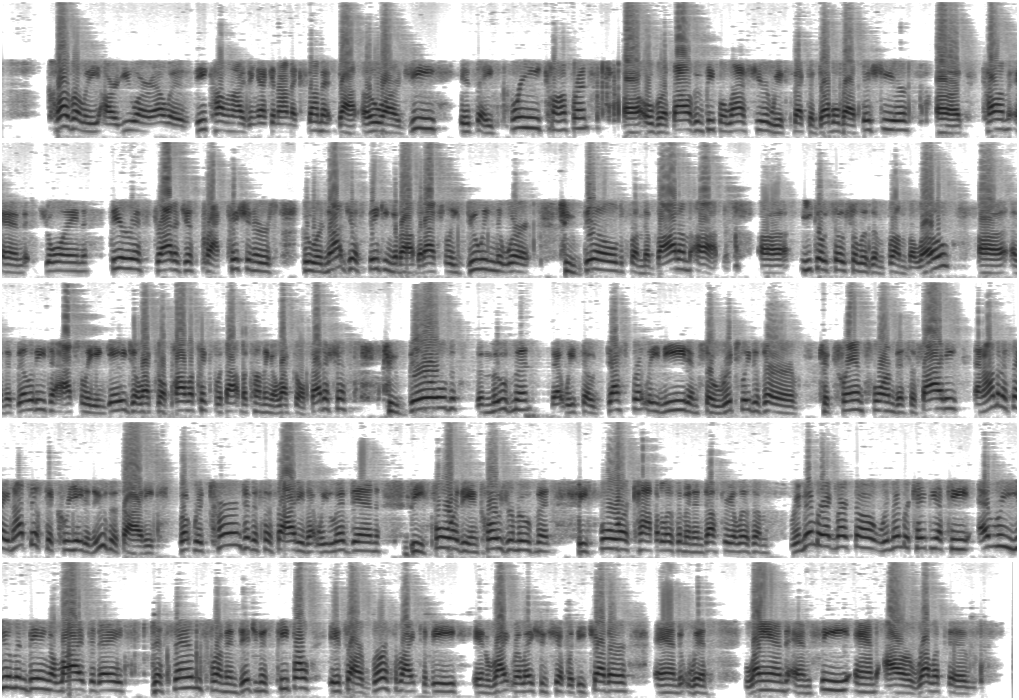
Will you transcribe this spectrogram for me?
Cleverly, our URL is decolonizingeconomicsummit.org. It's a free conference. Uh, over a thousand people last year. We expect to double that this year. Uh, come and join theorists, strategists, practitioners who are not just thinking about, but actually doing the work to build from the bottom up uh, eco-socialism from below, uh, an ability to actually engage electoral politics without becoming electoral fetishists, to build the movement that we so desperately need and so richly deserve to transform this society. And I'm going to say not just to create a new society, but return to the society that we lived in before the enclosure movement, before capitalism and industrialism. Remember, Egberto, remember KPFT, every human being alive today descends from indigenous people. It's our birthright to be in right relationship with each other and with land and sea and our relatives,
